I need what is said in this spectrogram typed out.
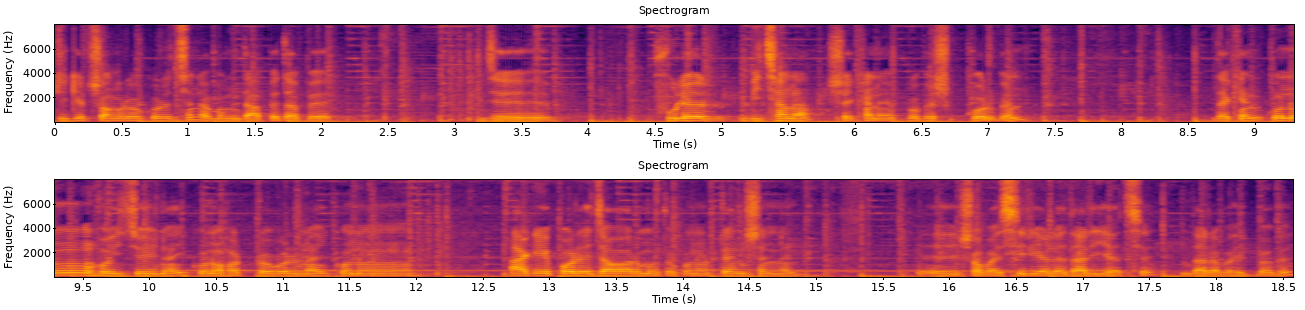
টিকিট সংগ্রহ করেছেন এবং দাপে দাপে যে ফুলের বিছানা, সেখানে প্রবেশ করবেন। দেখেন, কোনো হইচই নাই, কোনো হট্টগোল নাই, কোনো আগে পরে যাওয়ার মতো কোনো টেনশন নেই। সবাই সিরিয়ালে দাঁড়িয়ে আছে ধারাবাহিকভাবে।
